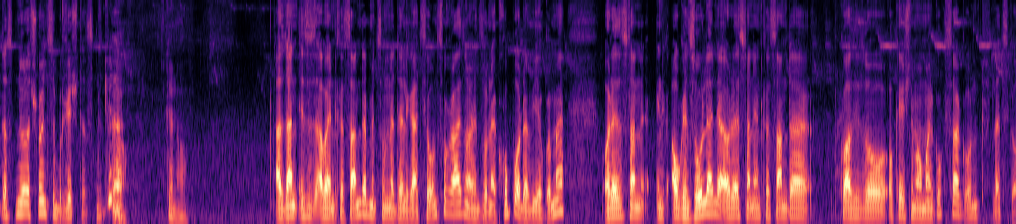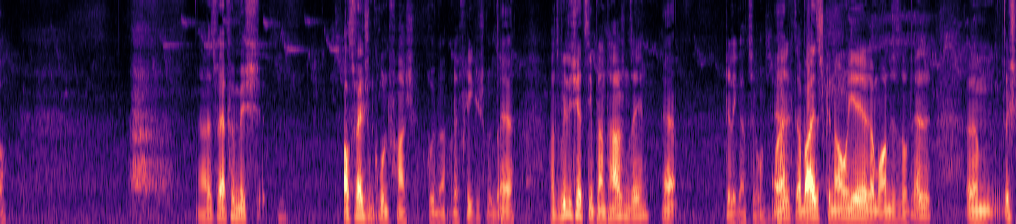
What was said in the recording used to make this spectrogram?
das ist nur das schönste Berichtest. Genau, genau. Also dann ist es aber interessanter, mit so einer Delegation zu reisen oder in so einer Gruppe oder wie auch immer. Oder ist es dann in, auch in so Länder oder ist es dann interessanter, quasi so, okay, ich nehme mal meinen Rucksack und let's go. Ja, das wäre für mich, aus welchem Grund fahre ich rüber oder fliege ich rüber? Ja. Also will ich jetzt die Plantagen sehen? Ja. Delegation. Weil da weiß ich genau, hier am Ort ist das Hotel. Ähm, ich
